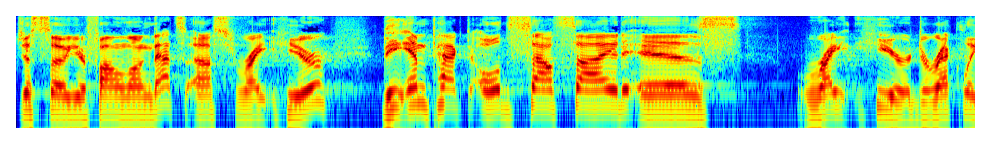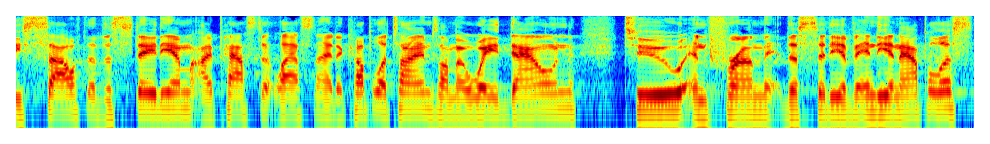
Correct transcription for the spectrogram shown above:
just so you're following along. That's us right here. The impact Old South Side is right here, directly south of the stadium. I passed it last night a couple of times on my way down to and from the city of Indianapolis.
